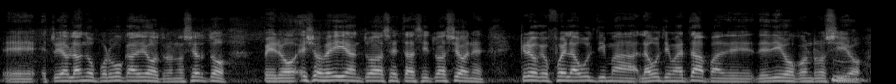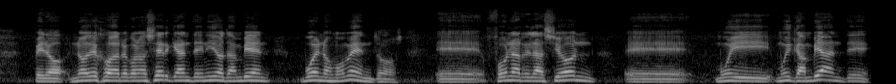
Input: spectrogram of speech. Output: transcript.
Eh, estoy hablando por boca de otros, ¿no es cierto? Pero ellos veían todas estas situaciones. Creo que fue la última, la última etapa de, de Diego con Rocío. Pero no dejo de reconocer que han tenido también buenos momentos. Fue una relación muy, muy cambiante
